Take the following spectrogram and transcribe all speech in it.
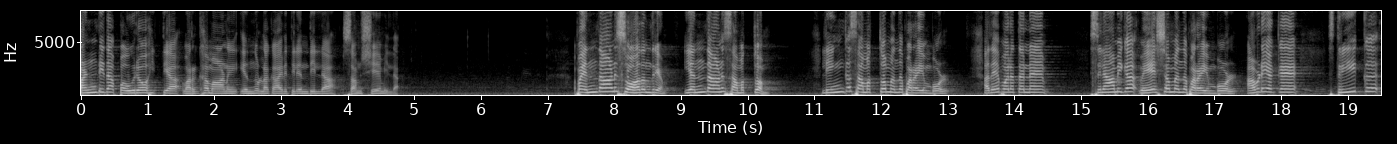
പണ്ഡിത പൗരോഹിത്യ വർഗമാണ് എന്നുള്ള കാര്യത്തിൽ എന്തില്ല? സംശയമില്ല. അപ്പം എന്താണ് സ്വാതന്ത്ര്യം? എന്താണ് സമത്വം? ലിംഗസമത്വം എന്ന് പറയുമ്പോൾ അതേപോലെ തന്നെ ഇസ്ലാമിക വേഷം എന്ന് പറയുമ്പോൾ അവിടെയൊക്കെ സ്ത്രീക്ക്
